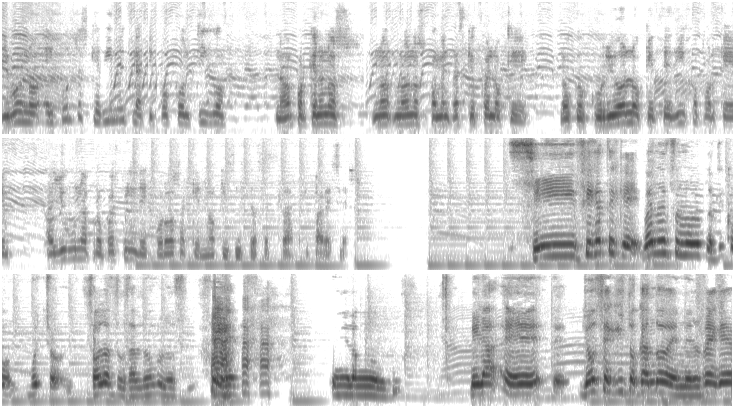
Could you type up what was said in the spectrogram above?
Y bueno, el punto es que vino y platicó contigo, ¿no? ¿Por qué no nos, no, nos comentas qué fue lo que, lo que ocurrió, lo que te dijo? Porque ahí hubo una propuesta indecorosa que no quisiste aceptar, al parecer. Sí, fíjate que, bueno, eso no lo platico mucho, solo a tus alumnos. Pero, mira, eh, yo seguí tocando en el reggae,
